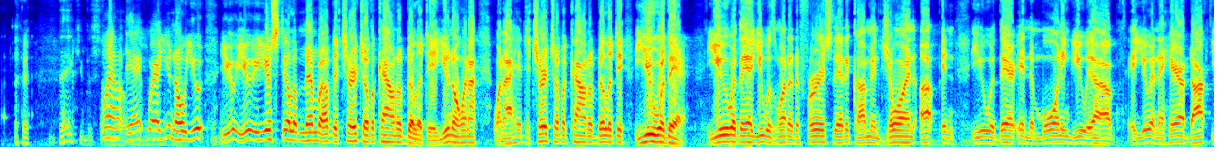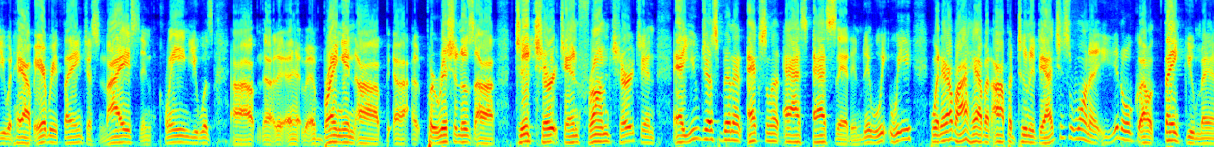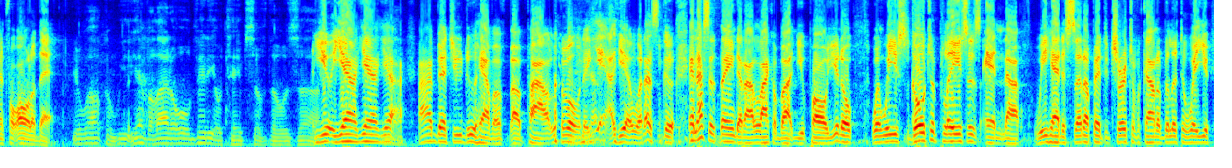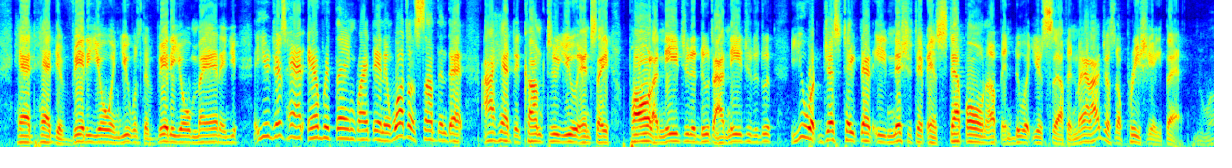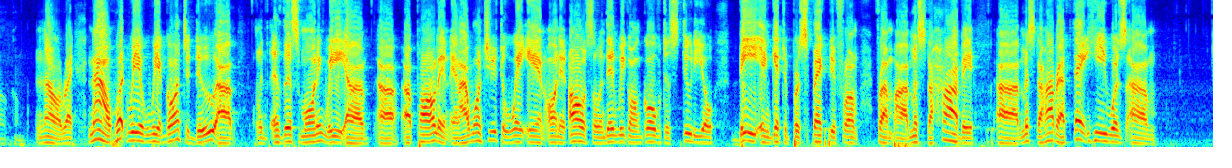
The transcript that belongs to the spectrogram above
Thank you, Mr. Well, yeah, well, you know, you you you you're still a member of the Church of Accountability. You know, when I when I hit the Church of Accountability, you were there. You were there. You was one of the first there to come and join up, and you were there in the morning. You uh, you and the hair doctor. You would have everything just nice and clean. You was uh, uh, uh bringing uh, uh, parishioners to church and from church, and and you've just been an excellent ass asset. And we we whenever I have an opportunity, I just want to you know thank you, man, for all of that. You're welcome. We have a lot of old videotapes of those. Uh, you, yeah, yeah, yeah, I bet you do have a, a pile of them. Yeah. yeah, yeah. Well, that's good. And that's the thing that I like about you, Paul. You know, when we used to go to places and uh, we had to set up at the Church of Accountability where you had had your video and you was the video man and you you just had everything right there. And it wasn't something that I had to come to you and say, Paul, I need you to do it. I need you to do it. You would just take that initiative and step on up and do it yourself. And man, I just appreciate that. You're welcome. No, right. Now, what we, we are going to do uh, this morning, we uh, uh, uh, Paul, and, and I want you to weigh in on it also, and then we're going to go over to Studio B and get the perspective from, from uh, Mr. Harvey. Uh, Mr. Harvey, I think he was... Um,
